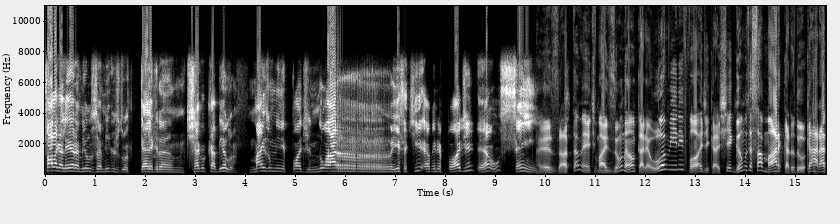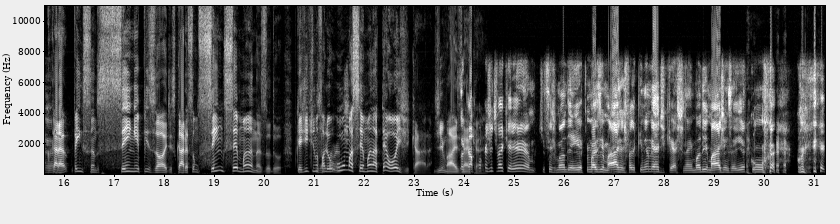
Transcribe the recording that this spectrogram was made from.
Fala galera, meus amigos do Telegram, Thiago Cabelo, mais um mini pod no ar. E esse aqui é o mini pod, é o 100. Exatamente, mais um não, cara, é o mini pod, cara. Chegamos a essa marca, Dudu. Caraca, é. cara, pensando 100 episódios, cara, são 100 semanas, Dudu. Porque a gente não Exatamente. falhou uma semana até hoje, cara. Demais, Daqui né, cara? Daqui a pouco a gente vai querer que vocês mandem aí umas imagens, fazer que nem o Nerdcast, né? Mandem imagens aí com, com,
